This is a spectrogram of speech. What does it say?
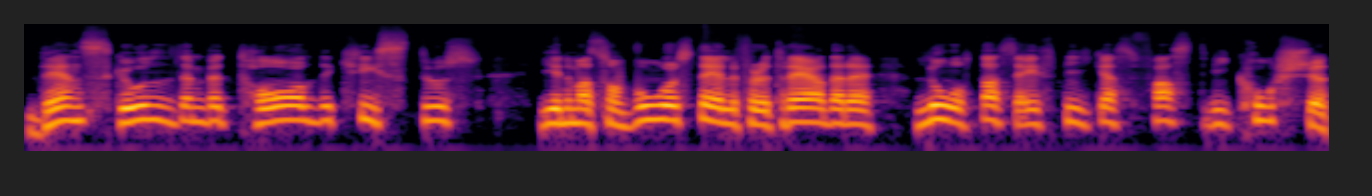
den skulden betalade Kristus genom att som vår ställföreträdare låta sig spikas fast vid korset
